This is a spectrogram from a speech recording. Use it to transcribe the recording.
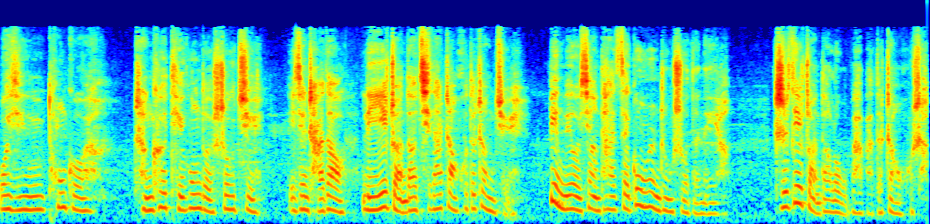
我已经通过陈科提供的收据，已经查到李一转到其他账户的证据，并没有像他在供认中说的那样，直接转到了我爸爸的账户上。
